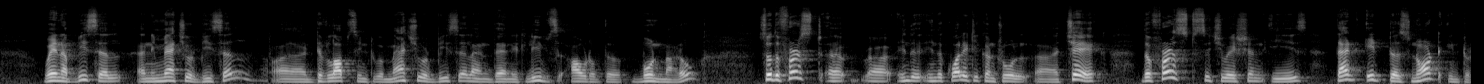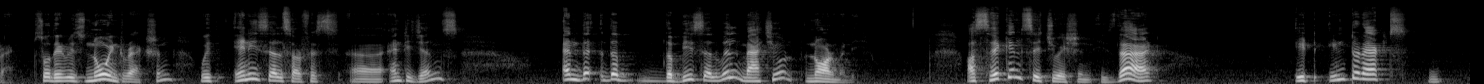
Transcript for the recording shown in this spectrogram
when a B cell an immature B cell uh, develops into a mature B cell and then it leaves out of the bone marrow. So, the first uh, uh, in the in the quality control uh, check the first situation is that it does not interact. So, there is no interaction with any cell surface antigens and the, the, the B cell will mature normally. A second situation is that it interacts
